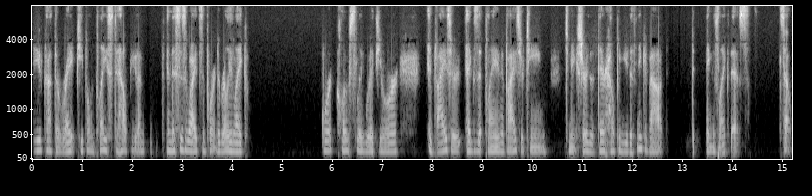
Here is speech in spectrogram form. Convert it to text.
you've got the right people in place to help you. And, and this is why it's important to really like work closely with your advisor, exit plan advisor team to make sure that they're helping you to think about things like this. So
